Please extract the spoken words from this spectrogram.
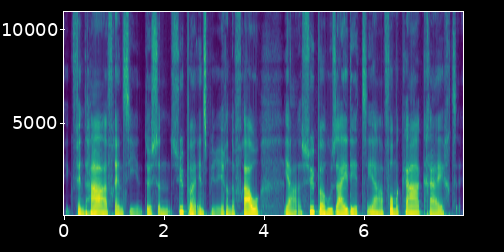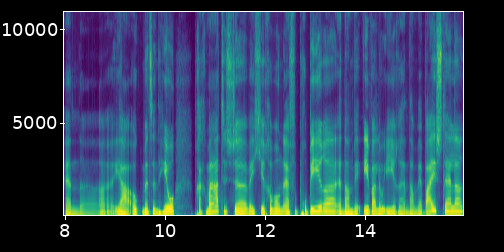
ik vind haar, Francie, dus een super inspirerende vrouw. Ja, super hoe zij dit ja, voor elkaar krijgt. En uh, ja, ook met een heel pragmatische, weet je, gewoon even proberen en dan weer evalueren en dan weer bijstellen.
